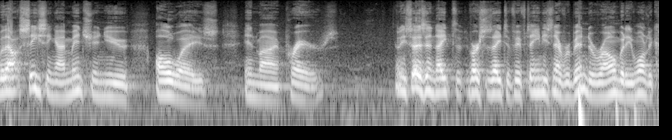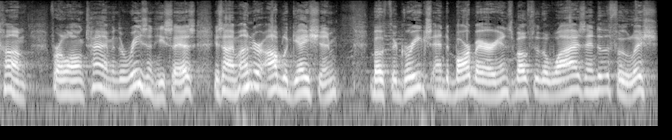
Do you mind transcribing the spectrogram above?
without ceasing I mention you always in my prayers. And he says in eight to, verses 8 to 15, he's never been to Rome, but he wanted to come for a long time. And the reason, he says, is I'm under obligation both to Greeks and to barbarians, both to the wise and to the foolish.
